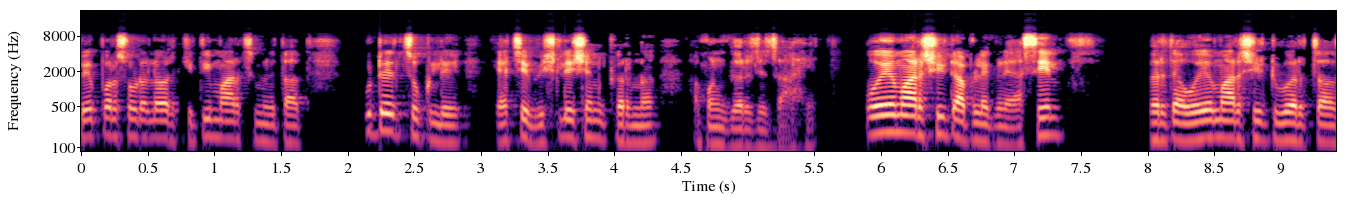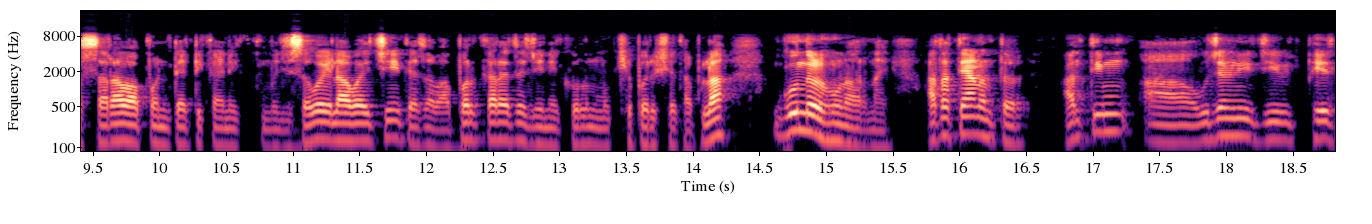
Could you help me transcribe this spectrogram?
पेपर सोडवल्यावर किती मार्क्स मिळतात, कुठे चुकले याचे विश्लेषण करणं आपण गरजेचं आहे. ओ-एम-आर शीट आपल्याकडे असेल, तर त्या ओ-एम-आर शीटवरचा सराव आपण त्या ठिकाणी म्हणजे सवय लावायची, त्याचा वापर करायचा जेणेकरून मुख्य परीक्षेत आपला गोंधळ होणार नाही. आता त्यानंतर अंतिम उजळणी जी फेज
